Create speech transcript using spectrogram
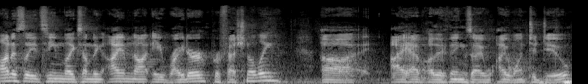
honestly, it seemed like something I am not a writer professionally. Uh, I have other things I, I want to do.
